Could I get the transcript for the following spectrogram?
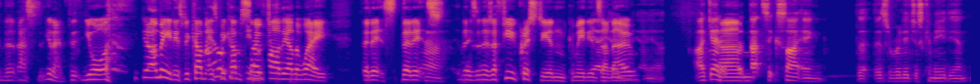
That that's you know that you're you know what I mean it's become it's become so far the other way that it's that it's Yeah. there's there's a few Christian comedians Yeah, I know Yeah, yeah. I get it. Um, but that's exciting that there's a religious comedian.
